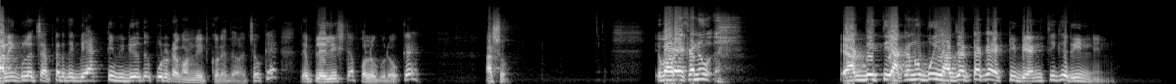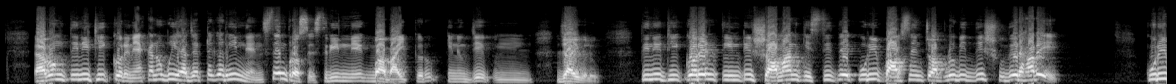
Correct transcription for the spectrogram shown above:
অনেকগুলো চ্যাপ্টার দেখবে, একটি ভিডিওতে পুরোটা কমপ্লিট করে দেওয়া হচ্ছে ওকে তো প্লেলিস্টটা ফলো করো ওকে আসো। এবার এখানে এক ব্যক্তি একানব্বই হাজার টাকা একটি ব্যাংক থেকে ঋণ নেন। এবং তিনি ঠিক করেন, একানব্বই হাজার টাকা ঋণ নেন সেম প্রসেস ঋণ নেক বা বাইক করুক কিন্তু যে যাই বলুক। তিনি ঠিক করেন, তিনটি সমান কিস্তিতে কুড়ি পার্সেন্ট চক্রবৃদ্ধি সুদের হারে। কুড়ি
